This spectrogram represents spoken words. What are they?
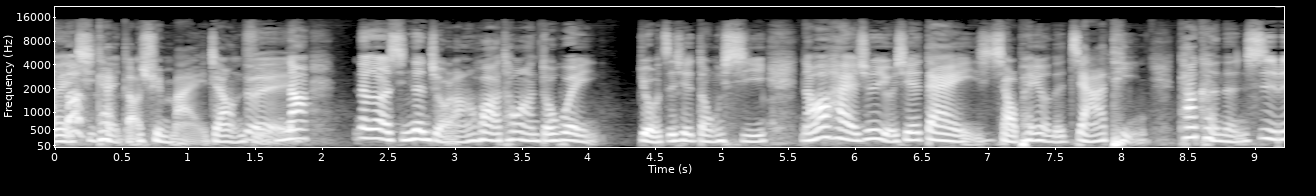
对，其他你都要去买这样子。那那个行政酒廊的话，通常都会。有这些东西，然后还有就是有些带小朋友的家庭，他可能是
